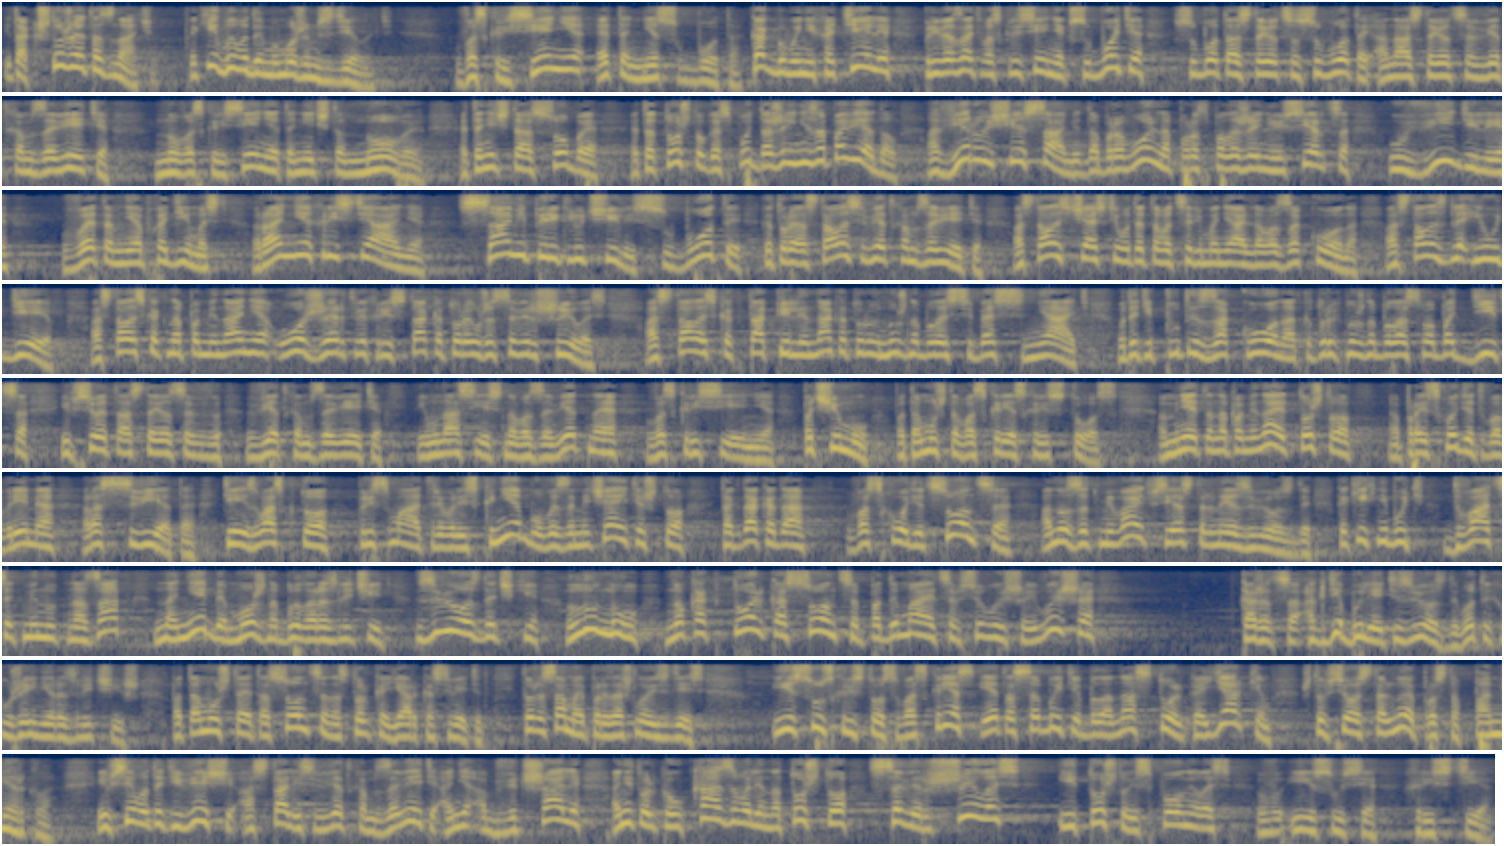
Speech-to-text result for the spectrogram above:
Итак, что же это значит? Какие выводы мы можем сделать? Воскресенье – это не суббота. Как бы мы ни хотели привязать воскресенье к субботе, суббота остается субботой, она остается в Ветхом Завете, но воскресенье – это нечто новое, это нечто особое, это то, что Господь даже и не заповедал, а верующие сами добровольно по расположению сердца увидели в этом необходимость. Ранние христиане сами переключились с субботы, которая осталась в Ветхом Завете, осталась частью вот этого церемониального закона, осталась для иудеев, осталась как напоминание о жертве Христа, которая уже совершилась, осталась как та пелена, которую нужно было с себя снять, вот эти путы закона, от которых нужно было освободиться, и все это остается в Ветхом Завете. И у нас есть новозаветное воскресение. Почему? Потому что воскрес Христос. Мне это напоминает то, что происходит происходит во время рассвета. Те из вас, кто присматривались к небу, вы замечаете, что тогда, когда восходит солнце, оно затмевает все остальные звезды. Каких-нибудь 20 минут назад на небе можно было различить звездочки, луну, но как только солнце поднимается все выше и выше, кажется, а где были эти звезды? Вот их уже и не различишь, потому что это солнце настолько ярко светит. То же самое произошло и здесь. Иисус Христос воскрес, и это событие было настолько ярким, что все остальное просто померкло. И все вот эти вещи остались в Ветхом Завете, они обветшали, они только указывали на то, что совершилось и то, что исполнилось в Иисусе Христе.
